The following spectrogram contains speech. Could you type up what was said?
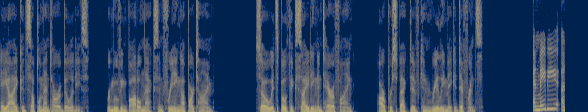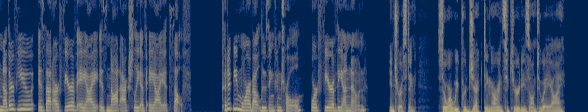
AI could supplement our abilities, removing bottlenecks and freeing up our time. So it's both exciting and terrifying. Our perspective can really make a difference. And maybe another view is that our fear of AI is not actually of AI itself. Could it be more about losing control or fear of the unknown? Interesting. So are we projecting our insecurities onto AI?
